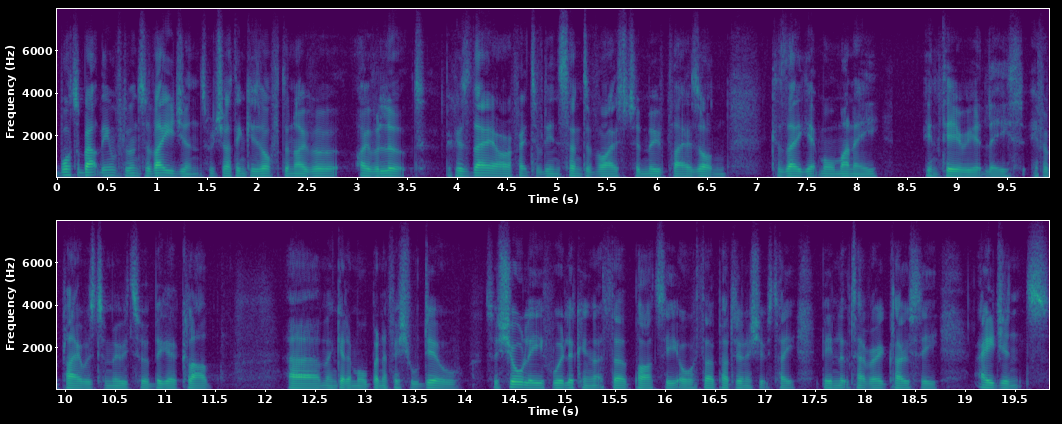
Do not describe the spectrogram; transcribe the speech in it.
What about the influence of agents, which I think is often over overlooked because they are effectively incentivized to move players on because they get more money, in theory at least, if a player was to move to a bigger club um, and get a more beneficial deal. So surely, if we're looking at third party or third party ownership take being looked at very closely, agents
